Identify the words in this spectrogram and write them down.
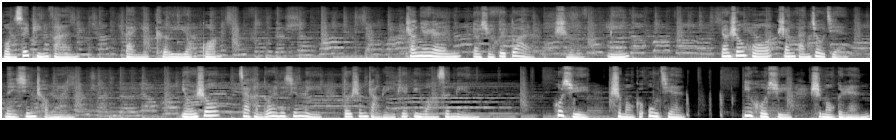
我们虽平凡，但也可以有光。成年人要学会断舍离，让生活删繁就简，内心澄明。有人说，在很多人的心里都生长着一片欲望森林，或许是某个物件，亦或许是某个人、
